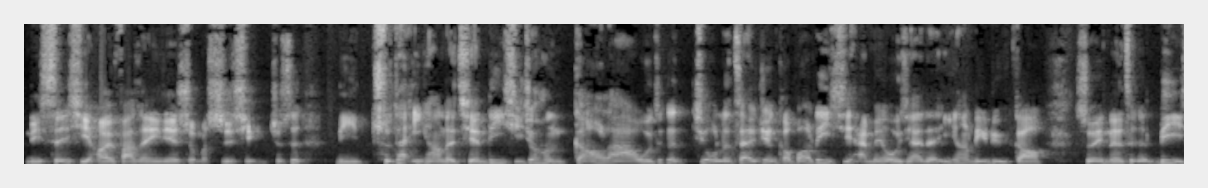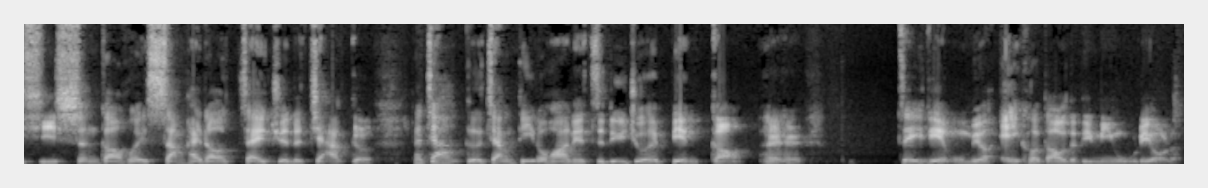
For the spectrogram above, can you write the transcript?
你升息还会发生一件什么事情？就是你存在银行的钱利息就很高啦。我这个旧的债券搞不好利息还没有我现在的银行利率高，所以呢，这个利息升高会伤害到债券的价格。那价格降低的话，你的值率就会变高。嘿嘿，这一点我们又 echo 到我的零零五六了。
